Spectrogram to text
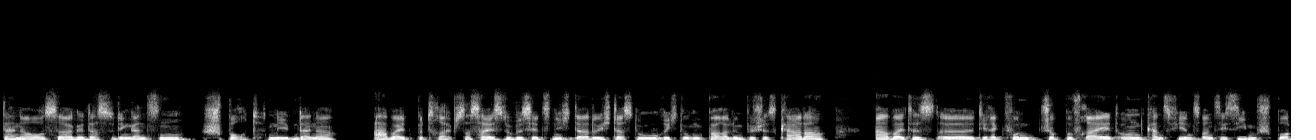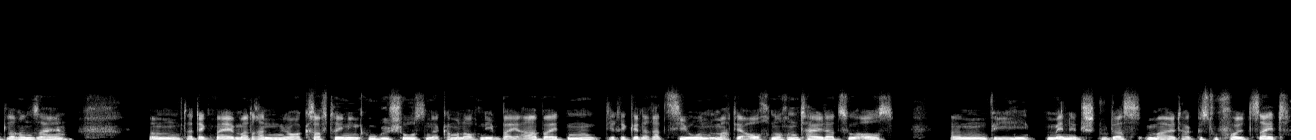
deiner Aussage, dass du den ganzen Sport neben deiner Arbeit betreibst. Das heißt, du bist jetzt nicht dadurch, dass du Richtung paralympisches Kader arbeitest, äh, direkt von Job befreit und kannst 24-7 Sportlerin sein. Ähm, da denkt man ja immer dran, ja, Krafttraining, Kugelstoßen, da kann man auch nebenbei arbeiten. Die Regeneration macht ja auch noch einen Teil dazu aus. Ähm, wie managst du das im Alltag? Bist du Vollzeit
